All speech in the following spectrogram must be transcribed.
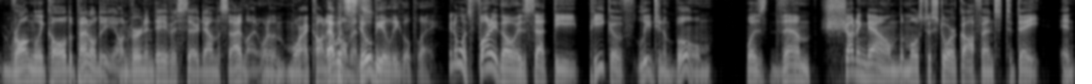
wrongly called a penalty on Vernon Davis there down the sideline. One of the more iconic That would moments. still be a legal play. You know what's funny though is that the peak of Legion of Boom was them shutting down the most historic offense to date in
